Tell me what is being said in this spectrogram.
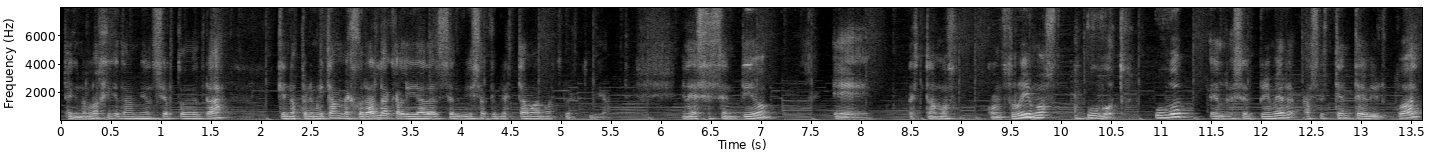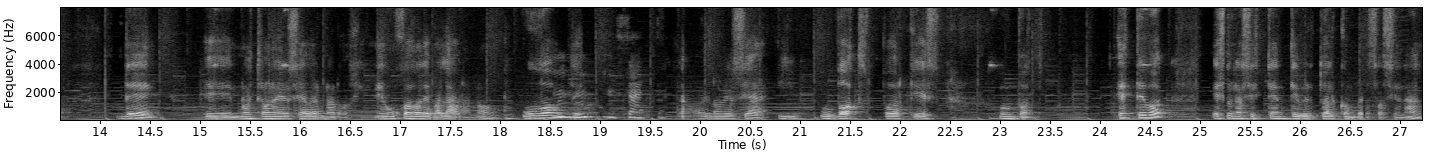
tecnológica también cierto detrás, que nos permitan mejorar la calidad del servicio que prestamos a nuestros estudiantes. En ese sentido, eh, estamos construimos UBOT. UBOT es el primer asistente virtual de eh, nuestra Universidad Bernardo Gil. Es un juego de palabras, ¿no? UBOT de, la, universidad y UBOT porque es un bot. Este bot es un asistente virtual conversacional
